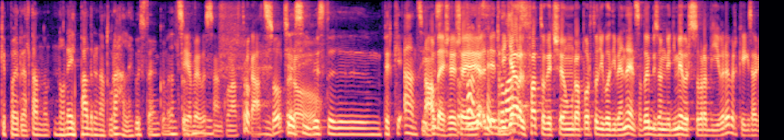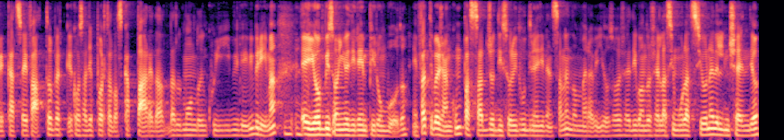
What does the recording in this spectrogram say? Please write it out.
che poi in realtà non, non, è il padre naturale, questo è anche un altro Sì, vabbè, questo è anche un altro cazzo. Cioè, però... sì, questo è... perché anzi. No, vabbè, cioè, cioè, d- dichiara il fatto che c'è un rapporto di codipendenza. Tu hai bisogno di me per sopravvivere, perché chissà che cazzo hai fatto, perché cosa ti ha portato a scappare da, dal mondo in cui vivevi prima, esatto. e io ho bisogno di riempire un vuoto. E infatti, poi c'è anche un passaggio di solitudine di Vincent meraviglioso, cioè di quando c'è la simulazione dell'incendio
